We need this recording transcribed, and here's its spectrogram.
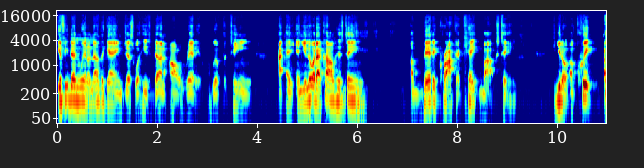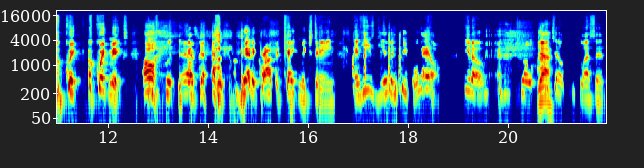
If he doesn't win another game, just what he's done already with the team. I, and, and, you know what I call his team? A Betty Crocker cake box team. You know, a quick, a quick, a quick mix. Oh, yeah, yeah. Betty Crocker cake mix team, and he's giving people hell. You know, so Yeah. I tell people, I said,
